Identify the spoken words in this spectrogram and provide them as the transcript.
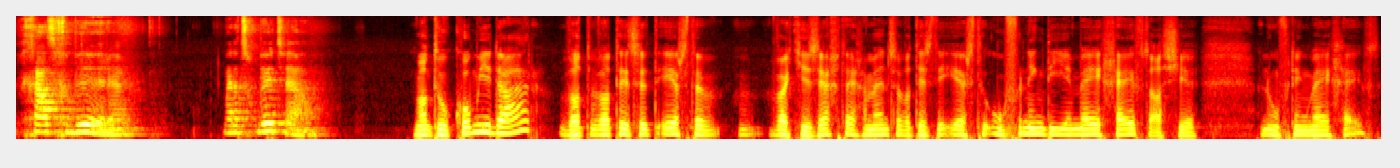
gaat gebeuren. Maar dat gebeurt wel. Want hoe kom je daar? Wat, wat is het eerste wat je zegt tegen mensen? Wat is de eerste oefening die je meegeeft als je een oefening meegeeft?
